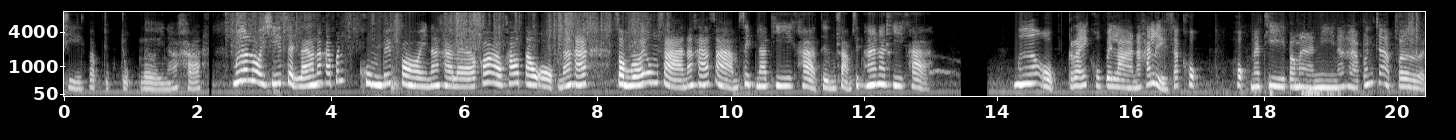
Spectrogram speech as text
ชีสแบบจุกๆเลยนะคะ เมื่อโรยชีสเสร็จแล้วนะคะเปิ้ลคุมด้วยฟอยล์นะคะ แล้วก็เอาเข้าเตาอบนะคะ200 องศานะคะ 30 นาทีค่ะถึง 35 นาทีค่ะ เมื่ออบใกล้ครบเวลานะคะเหลือสัก 6 6 นาทีประมาณนี้นะคะเปิ้ลจะเปิด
